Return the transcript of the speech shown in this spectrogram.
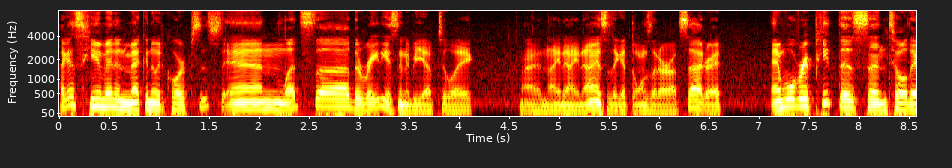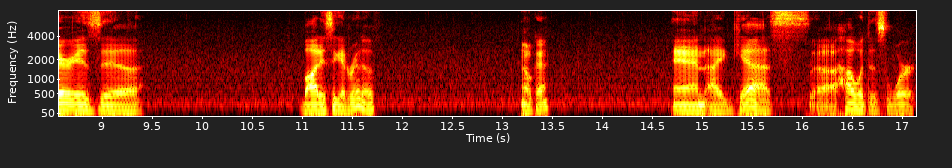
I guess, human and mechanoid corpses. And let's, uh, the radius is going to be up to like uh, 999, so they get the ones that are outside, right? And we'll repeat this until there is, uh, bodies to get rid of. Okay. And I guess, uh, how would this work?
